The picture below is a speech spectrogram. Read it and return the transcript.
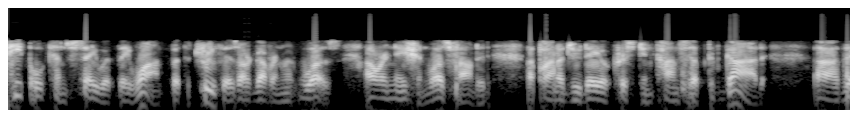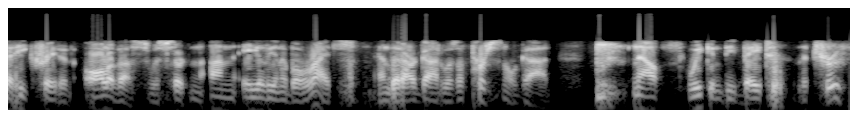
people can say what they want, but the truth is our government was, our nation was founded upon a Judeo-Christian concept of God. Uh, that he created all of us with certain unalienable rights, and that our God was a personal God now, we can debate the truth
